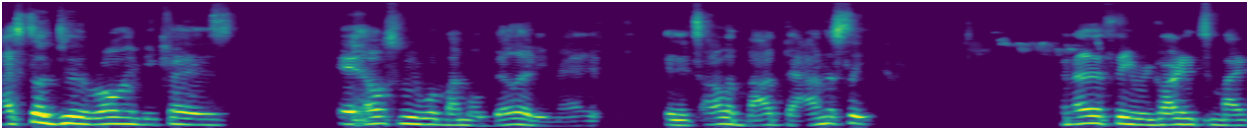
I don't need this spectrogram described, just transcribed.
I still do the rolling because it helps me with my mobility, man. If, and it's all about that. Honestly, another thing regarding to my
